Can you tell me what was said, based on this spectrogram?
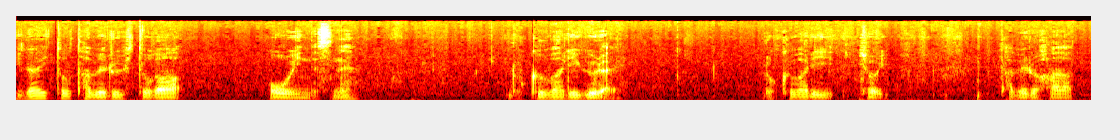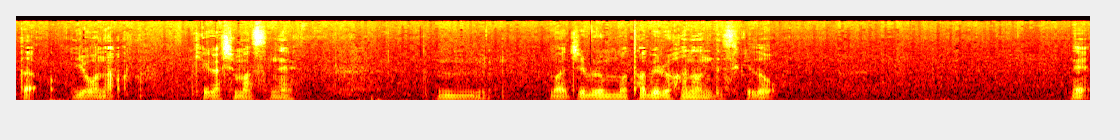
意外と食べる人が多いんですね。6割ぐらい。6割ちょい食べる派だったような気がしますね。うん。まあ自分も食べる派なんですけど、ね、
